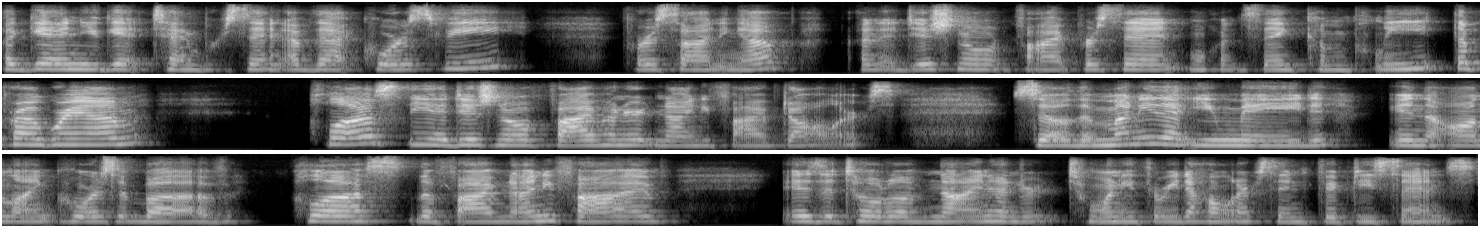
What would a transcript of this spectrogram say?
Again, you get 10% of that course fee for signing up, an additional 5% once they complete the program, plus the additional $595. So the money that you made in the online course above plus the 595 is a total of $923.50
